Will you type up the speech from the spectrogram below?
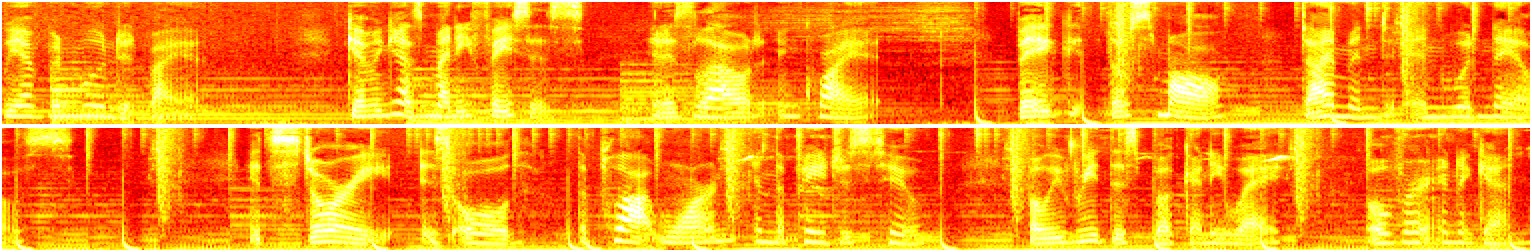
We have been wounded by it. Giving has many faces. It is loud and quiet. Big, though small, diamond and wood nails. Its story is old, the plot worn, and the pages too, but we read this book anyway, over and again.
